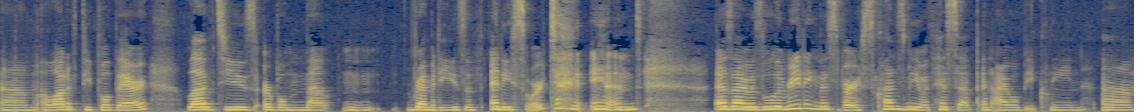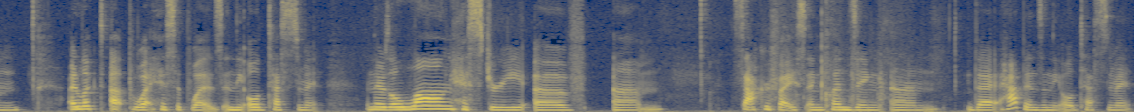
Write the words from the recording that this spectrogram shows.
um, a lot of people there love to use herbal me- remedies of any sort. and as I was reading this verse, cleanse me with hyssop, and I will be clean, um, I looked up what hyssop was in the Old Testament, and there's a long history of um, sacrifice and cleansing um, that happens in the Old Testament,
